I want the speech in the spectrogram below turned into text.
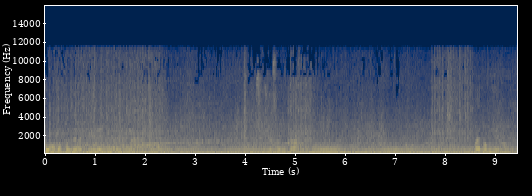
porra tá fazendo aqui, velho? Puxa, o Jean do carro. Vai, vamos, Jean.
